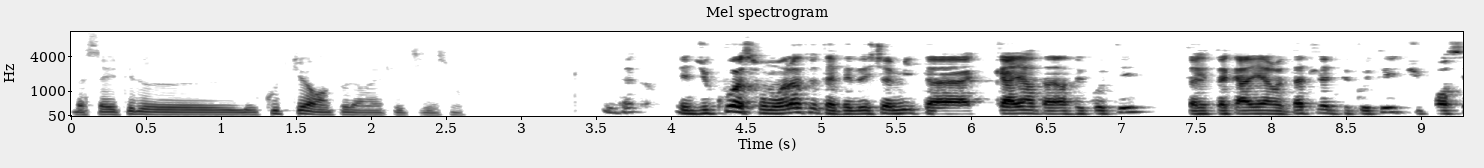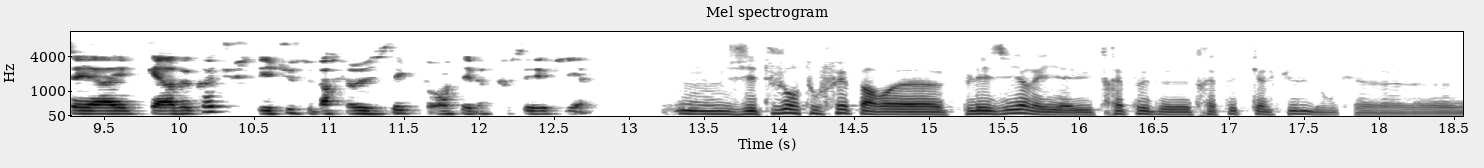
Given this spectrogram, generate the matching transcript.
bah, ça a été le, le, coup de cœur un peu, la réathlétisation. D'accord. Et du coup, à ce moment-là, toi, tu avais déjà mis ta carrière derrière de côté, ta, ta carrière d'athlète de côté, tu pensais à une carrière de coach ou c'était juste par curiosité que tu orientais vers tous ces filières? Mmh, J'ai toujours tout fait par plaisir et il y a eu très peu de, très peu de calculs. Donc, euh...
